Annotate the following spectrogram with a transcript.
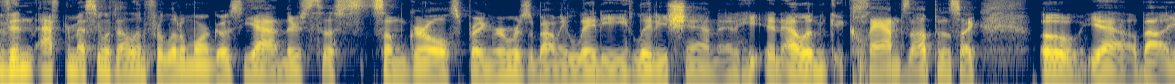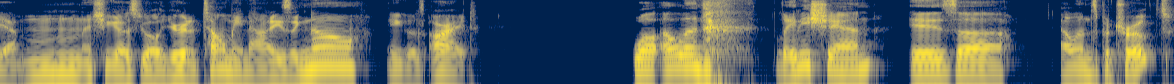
Vin, after messing with Elend for a little more, goes, "Yeah, and there's this, some girl spreading rumors about me, Lady Lady Shan." And he and Elend clams up and it's like, "Oh yeah, about yeah." Mm-hmm. And she goes, "Well, you're gonna tell me now." And he's like, "No." And he goes, "All right." Well, Elend, Lady Shan is uh Elend's betrothed.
